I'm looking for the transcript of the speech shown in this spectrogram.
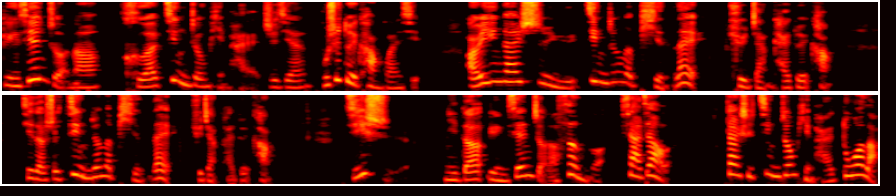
领先者呢和竞争品牌之间不是对抗关系，而应该是与竞争的品类去展开对抗。记得是竞争的品类去展开对抗。即使你的领先者的份额下降了，但是竞争品牌多了，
